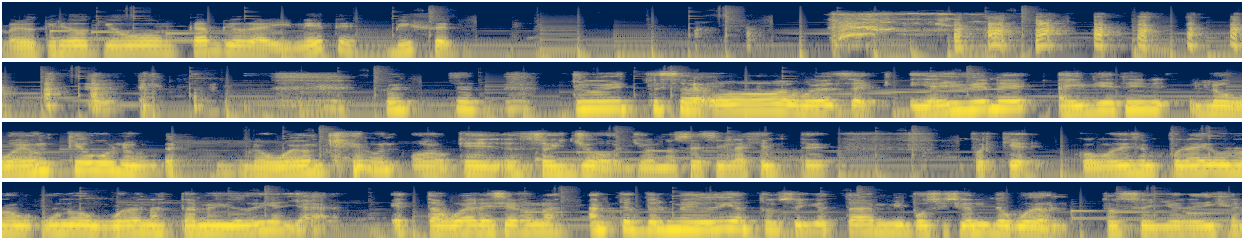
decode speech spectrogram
Pero creo que hubo un cambio de gabinete, dicen. Tú viste esa. Oh, weón. Y ahí viene, ahí viene lo weón que uno. Lo weón que uno. O que soy yo. Yo no sé si la gente. Porque, como dicen por ahí, uno, uno weón hasta mediodía, ya esta weá la hicieron antes del mediodía, entonces yo estaba en mi posición de weón. Entonces yo le dije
